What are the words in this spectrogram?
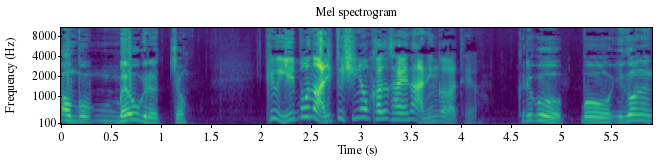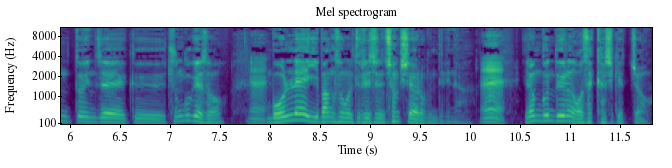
어, 뭐 매우 그랬죠. 그리고 일본은 아직도 신용카드 사회는 아닌 것 같아요. 그리고 뭐 이거는 또 이제 그 중국에서 네. 몰래 이 방송을 들으시는 청취자 여러분들이나 네. 이런 분들은 어색하시겠죠.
